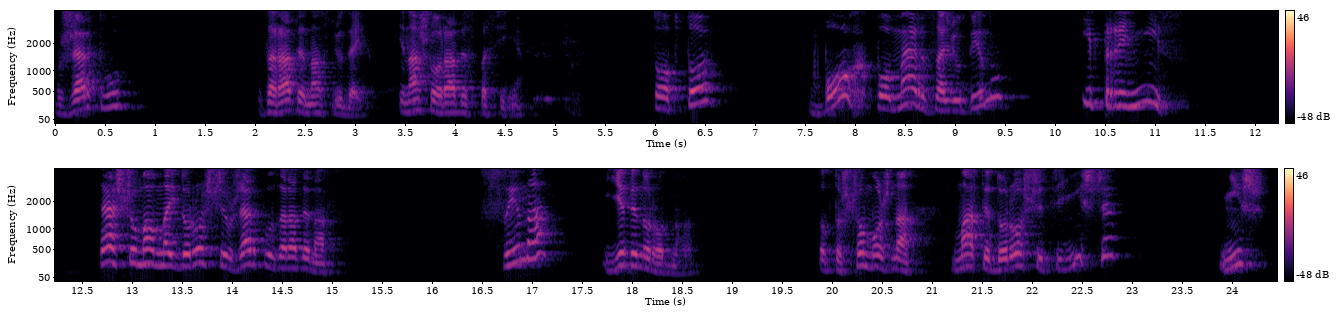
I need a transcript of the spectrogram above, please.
в жертву заради нас, людей, і нашого ради спасіння. Тобто Бог помер за людину і приніс те, що мав найдорожче в жертву заради нас. Сина єдинородного. Тобто, що можна мати дорожче цінніше, ніж,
